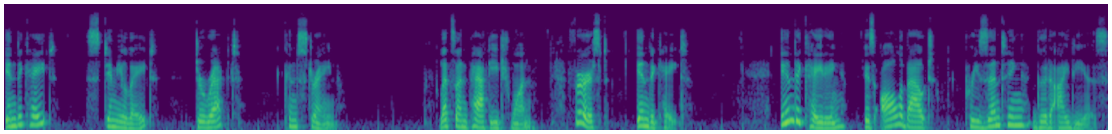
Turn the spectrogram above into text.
indicate, stimulate, direct, constrain. Let's unpack each one. First, indicate. Indicating is all about presenting good ideas.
